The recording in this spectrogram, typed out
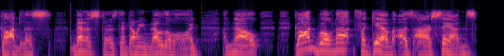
godless ministers that don't even know the Lord. No, God will not forgive us our sins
